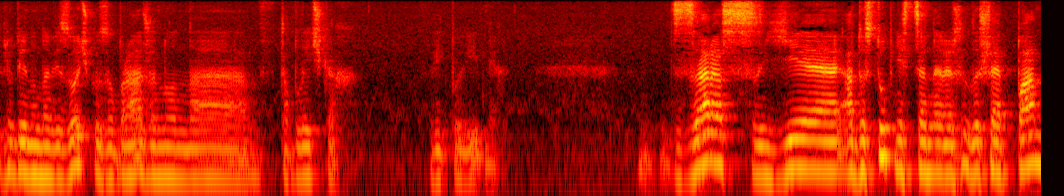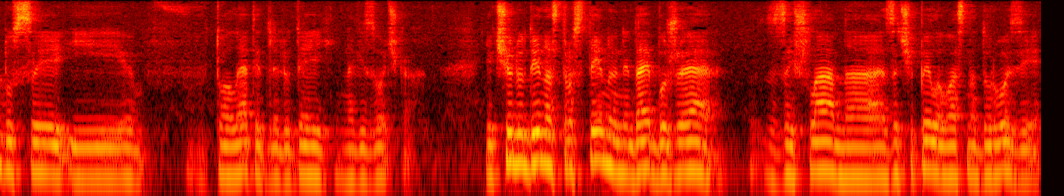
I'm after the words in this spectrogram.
людину на візочку зображено на табличках відповідних. Зараз є, а доступність це не лише пандуси і туалети для людей на візочках. Якщо людина з тростиною, не дай Боже, зайшла на зачепила вас на дорозі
